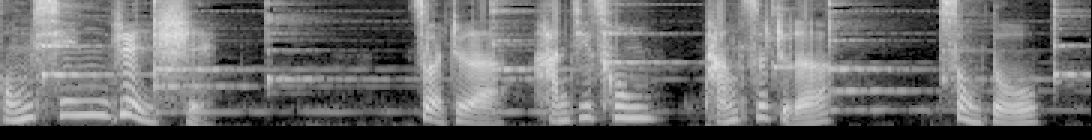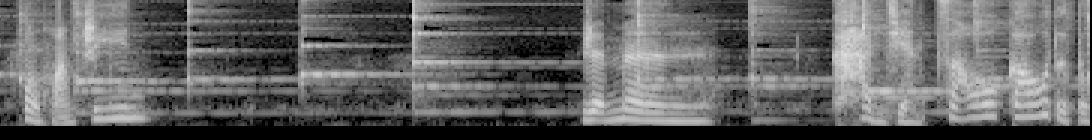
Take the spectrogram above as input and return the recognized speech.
重新认识。作者：韩基聪、唐思哲，诵读：凤凰之音。人们看见糟糕的东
